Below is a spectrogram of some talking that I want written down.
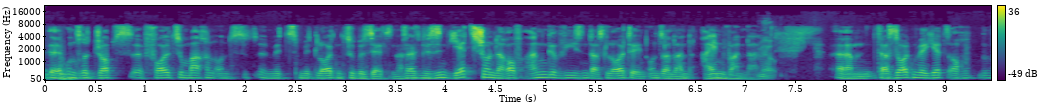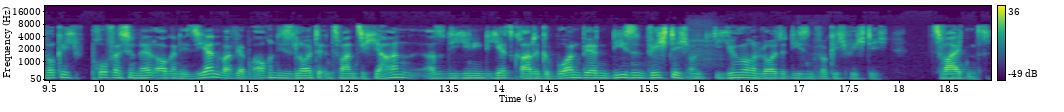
äh, unsere Jobs äh, voll zu machen und äh, mit, mit Leuten zu besetzen. Das heißt, wir sind jetzt schon darauf angewiesen, dass Leute in unser Land einwandern. Ja. Ähm, das sollten wir jetzt auch wirklich professionell organisieren, weil wir brauchen diese Leute in 20 Jahren. Also diejenigen, die jetzt gerade geboren werden, die sind wichtig und die jüngeren Leute, die sind wirklich wichtig. Zweitens,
